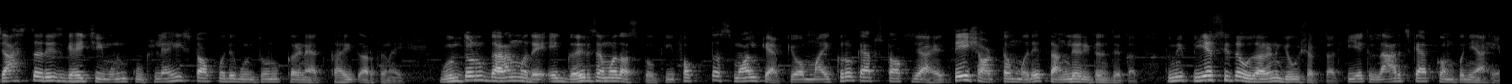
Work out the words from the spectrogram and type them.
जास्त रिस्क घ्यायची म्हणून कुठल्याही स्टॉकमध्ये गुंतवणूक करण्यात काहीच अर्थ नाही. गुंतवणूकदारांमध्ये एक गैरसमज असतो की फक्त स्मॉल कॅप किंवा मायक्रो कॅप स्टॉक्स जे आहेत ते शॉर्ट टर्ममध्ये चांगले रिटर्न्स देतात. तुम्ही पी एफ सीचं उदाहरण घेऊ शकतात. ही एक लार्ज कॅप कंपनी आहे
